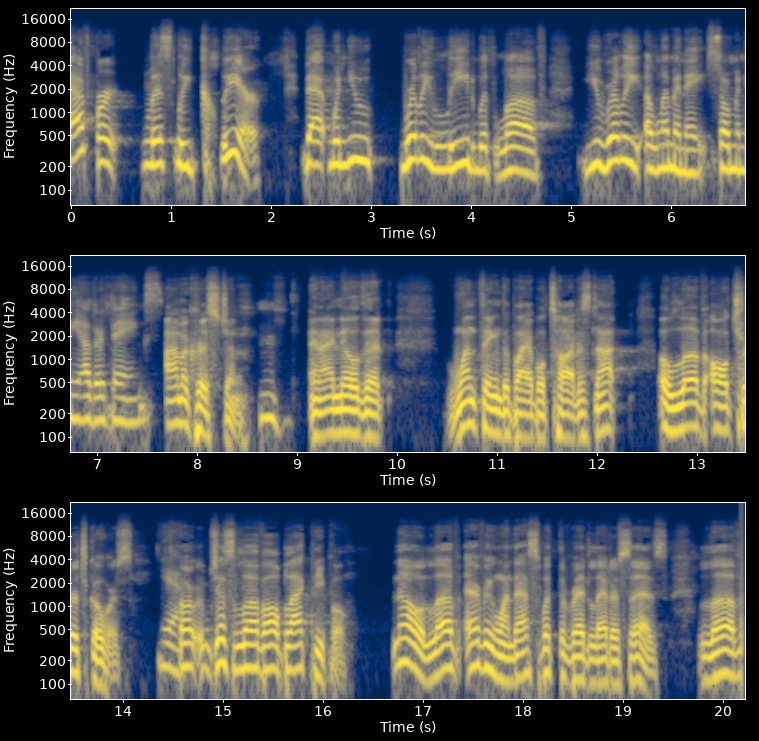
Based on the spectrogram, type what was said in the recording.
effortlessly clear that when you really lead with love, you really eliminate so many other things. I'm a Christian, Mhm. and I know that one thing the Bible taught is not, oh, love all churchgoers Yeah. or just love all black people. No, love everyone. That's what the red letter says. Love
